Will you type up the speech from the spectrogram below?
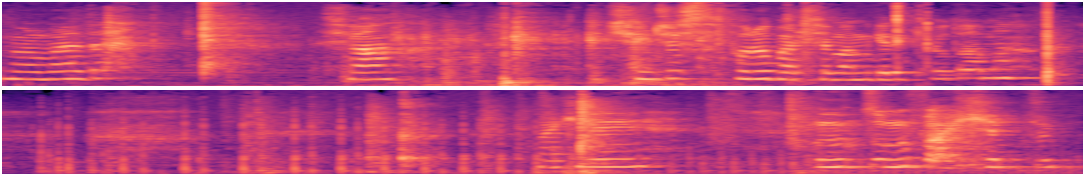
Normalde şu an üçüncü spora başlamam gerekiyordu ama makineyi unuttuğumu fark ettim.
